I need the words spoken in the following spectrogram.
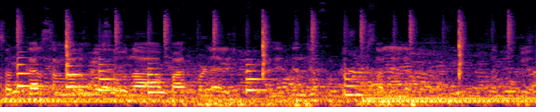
सत्कार समारंभ सोहळा पार पडलेला आहे आणि त्यांचे फोटोशूट झालेले आहेत. बघूया.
